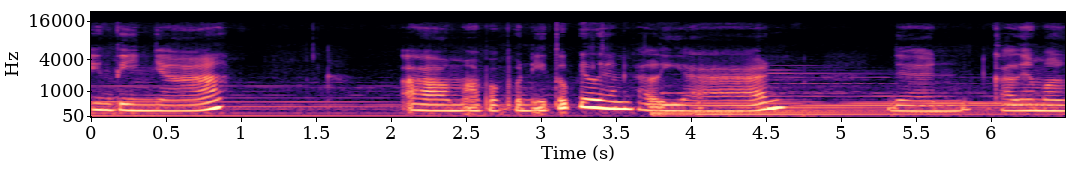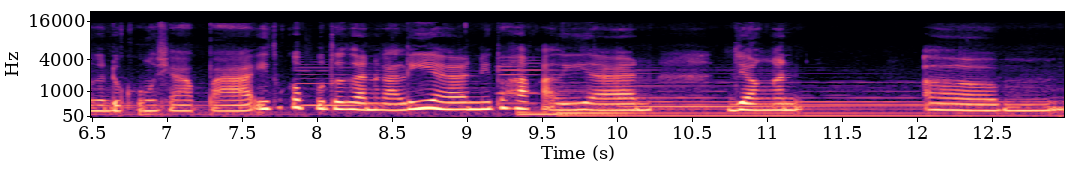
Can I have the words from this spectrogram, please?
intinya um, apa pun itu pilihan kalian. Dan kalian mau ngedukung siapa itu keputusan kalian itu hak kalian. Jangan um,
